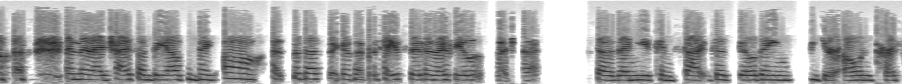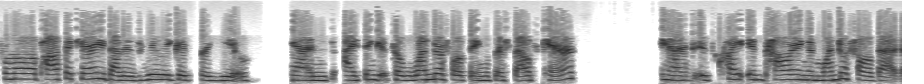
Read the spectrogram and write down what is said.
and then I'd try something else and think, "Oh, that's the best thing I've ever tasted," and I feel much better. So then you can start just building your own personal apothecary that is really good for you. And I think it's a wonderful thing for self care, and is quite empowering and wonderful that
